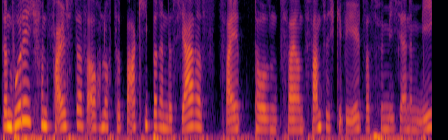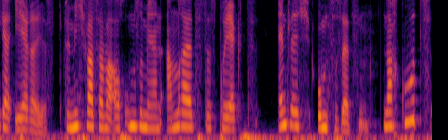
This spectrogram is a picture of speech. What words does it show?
Dann wurde ich von Falstaff auch noch zur Barkeeperin des Jahres 2022 gewählt, was für mich eine mega Ehre ist. Für mich war es aber auch umso mehr ein Anreiz, das Projekt endlich umzusetzen. Nach gut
